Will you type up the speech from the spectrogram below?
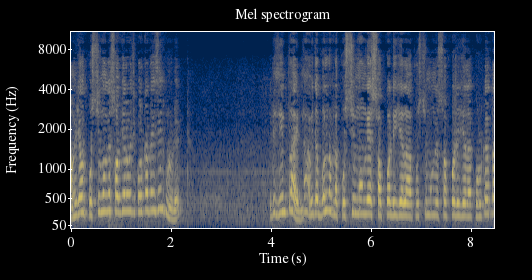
আমি যখন পশ্চিমবঙ্গের সব জেলা বলছি Kolkata is included it is implied না? আমি তো বললাম না পশ্চিমবঙ্গের সবকটি জেলা পশ্চিমবঙ্গের সবকটি জেলা কলকাতা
